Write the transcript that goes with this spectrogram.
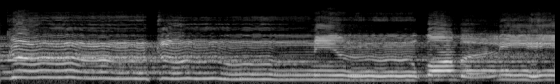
كنتم من قبله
